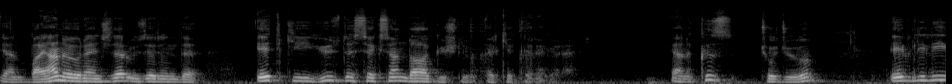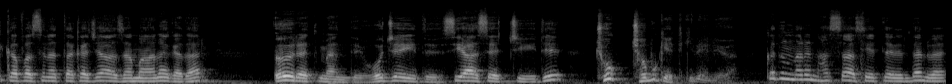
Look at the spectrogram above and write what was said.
yani bayan öğrenciler üzerinde etki yüzde seksen daha güçlü erkeklere göre. Yani kız çocuğu evliliği kafasına takacağı zamana kadar öğretmendi, hocaydı, siyasetçiydi çok çabuk etkileniyor. Kadınların hassasiyetlerinden ve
